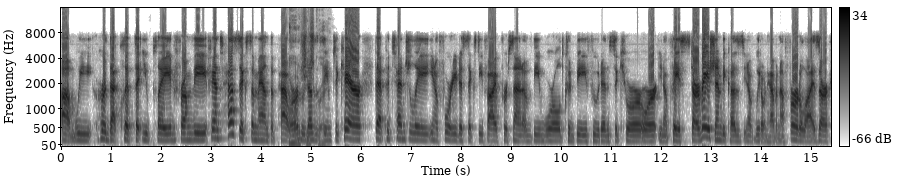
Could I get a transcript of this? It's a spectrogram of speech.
Um, we heard that clip that you played from the fantastic Samantha Power, Oh, who doesn't great. seem to care that potentially, you know, 40 to 65 percent of the world could be food insecure or, you know, face starvation because, you know, we don't have enough fertilizer.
